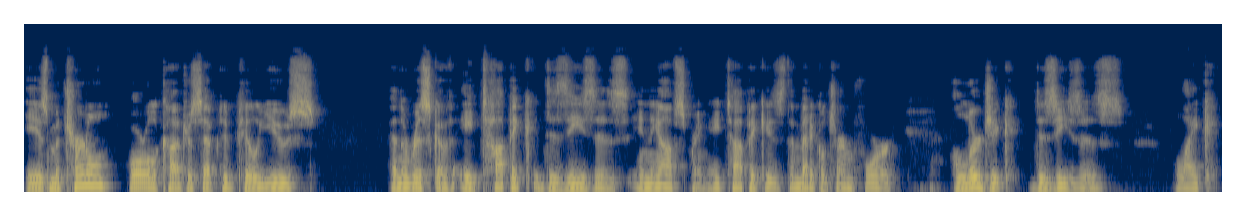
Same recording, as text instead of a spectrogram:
is maternal oral contraceptive pill use and the risk of atopic diseases in the offspring. Atopic is the medical term for allergic diseases like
